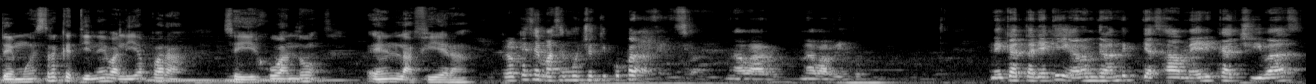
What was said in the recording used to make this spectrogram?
demuestra que tiene valía para seguir jugando en la fiera. Creo que se me hace mucho equipo para la selección. Navarro, Navarrito. Me encantaría que llegara un grande, ya sea América, Chivas,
